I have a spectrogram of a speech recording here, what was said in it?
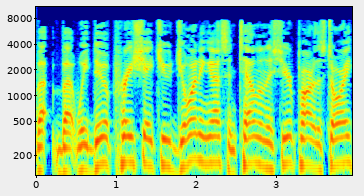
but but we do appreciate you joining us and telling us your part of the story,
